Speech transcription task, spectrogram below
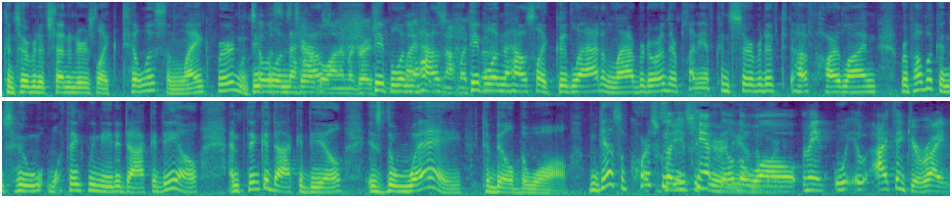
conservative senators like Tillis and Lankford and well, people Tillis in the House. People in Lankford's the House. People better. in the House like Goodlatte and Labrador. There are plenty of conservative, tough, hardline Republicans who think we need a DACA deal and think a DACA deal is the way to build the wall. Yes, of course we so need you can't build a the wall. I mean, we, I think you're right.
